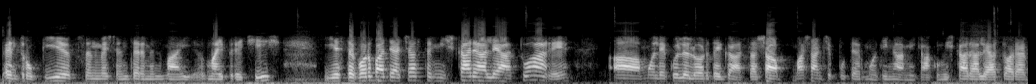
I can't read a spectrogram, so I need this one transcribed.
entropie, se numește în termeni mai, mai preciși. Este vorba de această mișcare aleatoare a moleculelor de gaz. Așa, așa a început termodinamica, cu mișcarea aleatoare a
